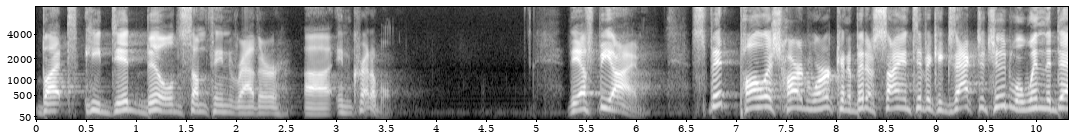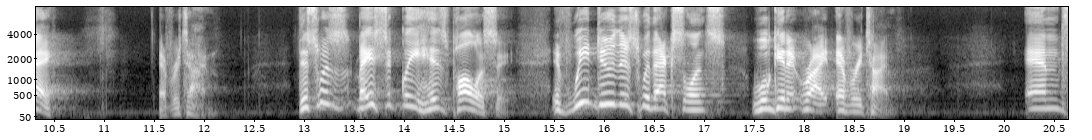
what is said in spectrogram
But he did build something rather uh, incredible. The FBI. Spit, polish, hard work, and a bit of scientific exactitude will win the day. Every time. This was basically his policy. If we do this with excellence, we'll get it right every time. And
